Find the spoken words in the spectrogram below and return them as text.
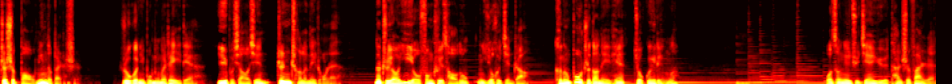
这是保命的本事。如果你不明白这一点，一不小心真成了那种人，那只要一有风吹草动，你就会紧张，可能不知道哪天就归零了。我曾经去监狱探视犯人，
